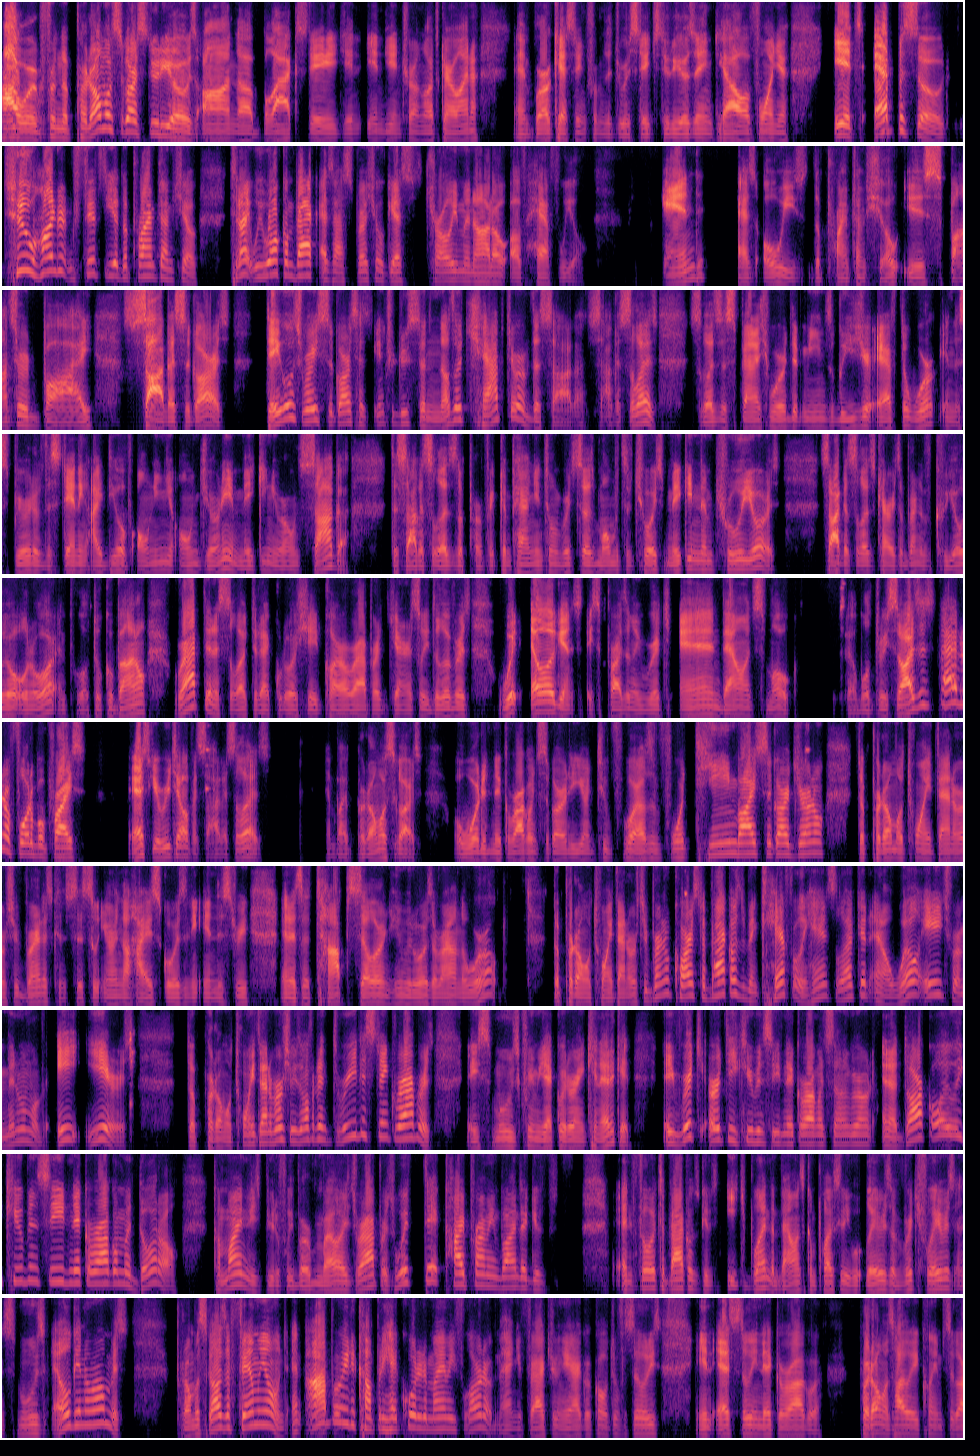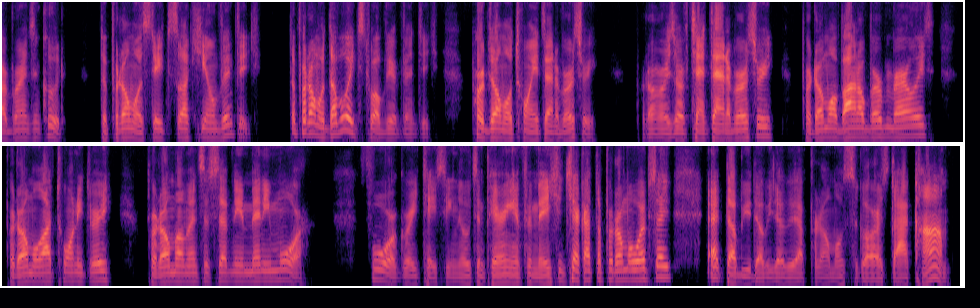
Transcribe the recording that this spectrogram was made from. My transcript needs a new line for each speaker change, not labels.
Howard from the Perdomo Cigar Studios on the Black Stage in Indian Trail, North Carolina, and broadcasting from the Drew Estate Studios in California. It's episode 250 of the Primetime Show. Tonight, we welcome back as our special guest Charlie Minato of Half Wheel. And as always, the Primetime Show is sponsored by Saga Cigars. De Los Reyes Cigars has introduced another chapter of the saga, Saga Celeste. Celeste is a Spanish word that means leisure after work in the spirit of the standing ideal of owning your own journey and making your own saga. The Saga Celeste is the perfect companion to enrich those moments of choice, making them truly yours. Saga Celeste carries a blend of Criollo Olor and Piloto Cubano, wrapped in a selected Ecuador shade Claro wrapper, generously delivers with elegance a surprisingly rich and balanced smoke. It's available in three sizes at an affordable price. Ask your retailer for Saga Celeste and by Perdomo Cigars, awarded Nicaraguan Cigar of the Year in 2014 by Cigar Journal. The Perdomo 20th anniversary brand has consistently earned the highest scores in the industry and is a top seller in humidors around the world. The Perdomo 20th anniversary brand requires tobaccos have been carefully hand selected and are well aged for a minimum of eight years. The Perdomo 20th anniversary is offered in three distinct wrappers a smooth, creamy Ecuadorian Connecticut, a rich, earthy Cuban seed Nicaraguan sun grown, and a dark, oily Cuban seed Nicaraguan Maduro. Combine these beautifully bourbon barrel wrappers with thick, high priming binder gives and filler tobaccos gives each blend a balanced complexity with layers of rich flavors and smooth, elegant aromas. Perdomo Cigars is a family owned and operated company headquartered in Miami, Florida, manufacturing agricultural facilities in Esteli, Nicaragua. Perdomo's highly acclaimed cigar brands include the Perdomo Estate Selection Vintage, the Perdomo Double H 12 year vintage, Perdomo 20th anniversary, Perdomo Reserve 10th anniversary, Perdomo Habano Bourbon Barrel Perdomo Lot 23, Perdomo Inmenso 70, and many more. For great tasting notes and pairing information, check out the Perdomo website at www.perdomocigars.com.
